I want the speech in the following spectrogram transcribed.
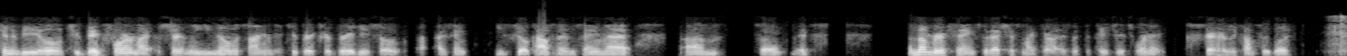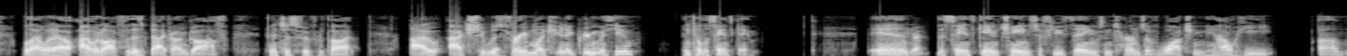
going to be a little too big for him. I certainly, you know, it's not going to be too big for Brady. So I think you feel confident in saying that. Um, so it's a number of things, but that's just my gut is that the Patriots win it fairly comfortably. Well, I would I would offer this back on Goff, and it's just food for thought. I actually was very much in agreement with you until the Saints game. And okay. the Saints game changed a few things in terms of watching how he, um,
